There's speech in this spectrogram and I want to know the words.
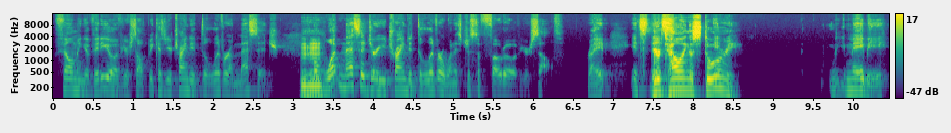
filming a video of yourself because you're trying to deliver a message Mhm. but what message are you trying to deliver when it's just a photo of yourself right it's this, You're telling a story. maybe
